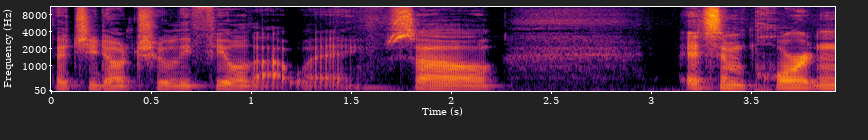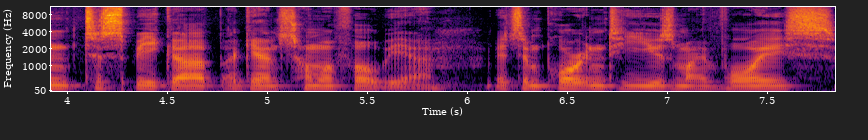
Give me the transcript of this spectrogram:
that you don't truly feel that way. So it's important to speak up against homophobia. It's important to use my voice.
